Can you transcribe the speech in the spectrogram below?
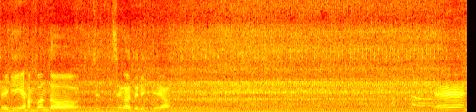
대기 한 번 더 찍어드릴게요. 네.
